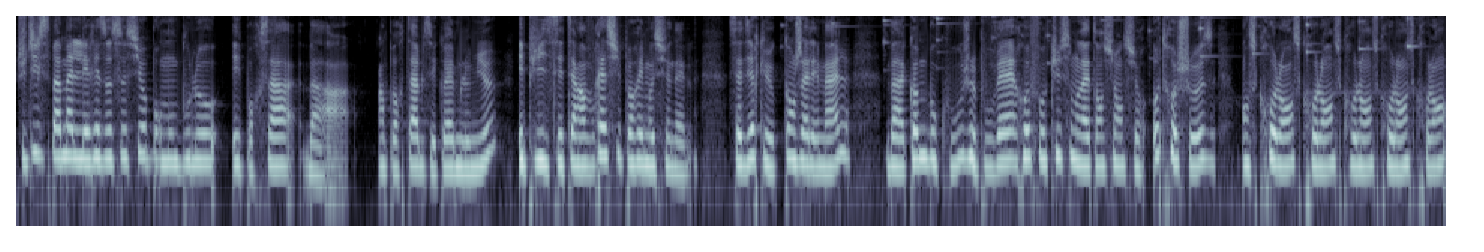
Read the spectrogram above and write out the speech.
J'utilise pas mal les réseaux sociaux pour mon boulot et pour ça, bah, un portable c'est quand même le mieux. Et puis c'était un vrai support émotionnel. C'est-à-dire que quand j'allais mal, bah comme beaucoup, je pouvais refocus mon attention sur autre chose en scrollant, scrollant, scrollant, scrollant, scrollant,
